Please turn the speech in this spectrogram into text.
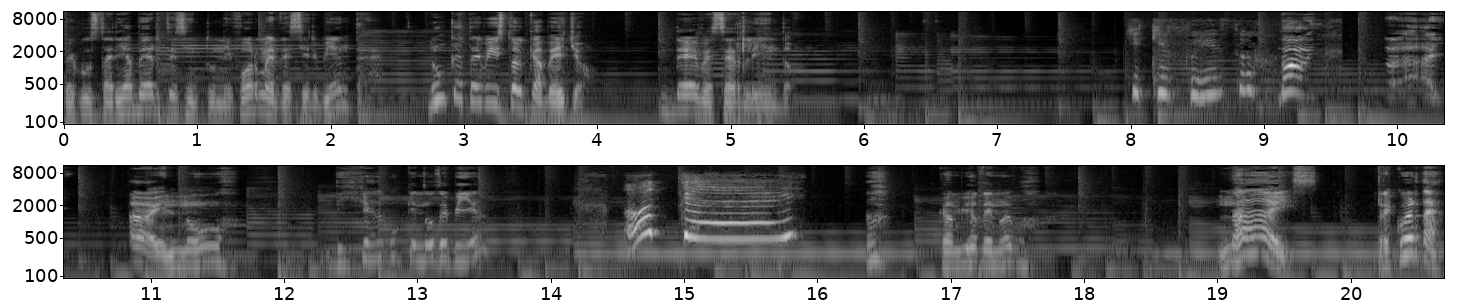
Me gustaría verte sin tu uniforme de sirvienta. Nunca te he visto el cabello. Debe ser lindo. ¿Y qué fue eso? ¡Ay! ¡Ay! ¡Ay, no! ¿Dije algo que no debía? Ok. Ah, cambió de nuevo. ¡Nice! Recuerda,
